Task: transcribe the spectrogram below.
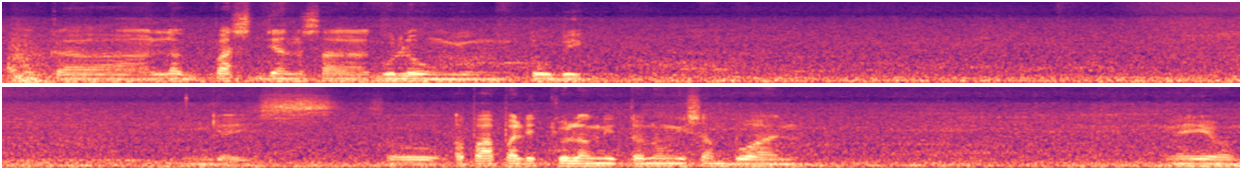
pagka lagpas dyan sa gulong yung tubig. Guys. So kapapalit ko lang nito nung isang buwan. Ngayon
